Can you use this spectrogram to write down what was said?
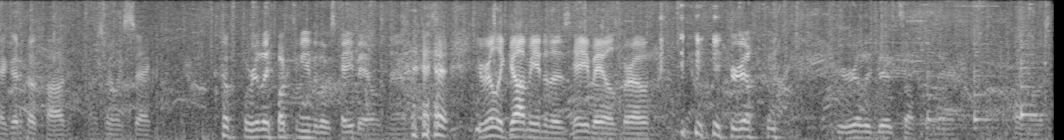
yeah, good hook hog. That was really sick. really hooked me into those hay bales, man. you really got me into those hay bales, bro. you really, you really did something there. Almost.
